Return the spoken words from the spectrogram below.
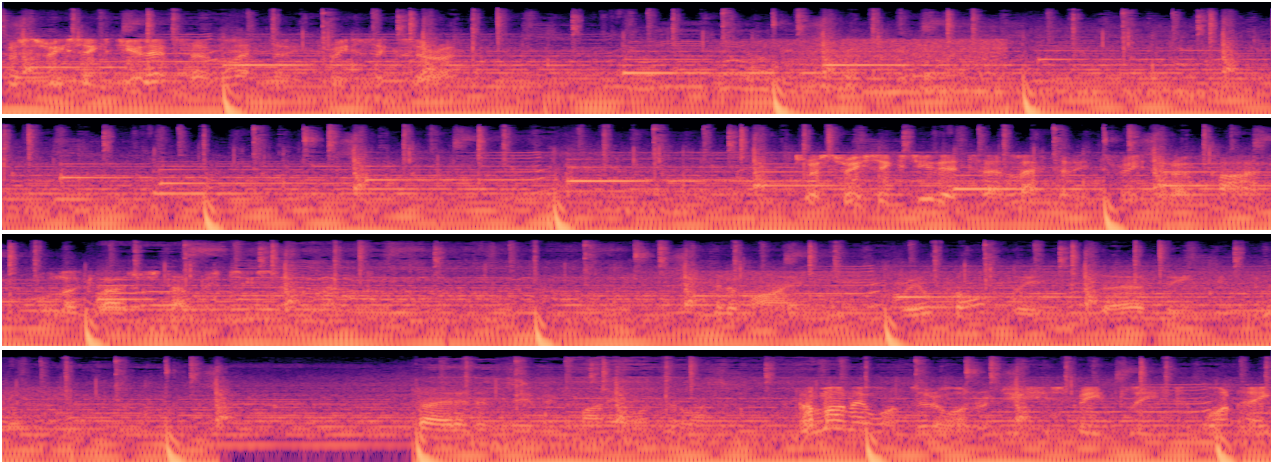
Swiss 360 Juliet, turn left, heading 360. Swiss 360 Juliet, turn left, heading 305. All localizer established 27 left. Consider my real call, please, uh, 36 Juliet. Siren and Pacific, Mania 101. Amano 101, reduce your speed please to 180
